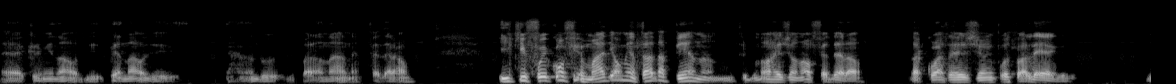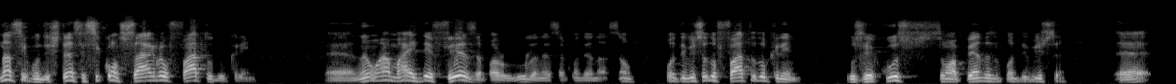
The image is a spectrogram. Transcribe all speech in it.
é, Criminal de, Penal de, do, do Paraná, né, federal, e que foi confirmada e aumentada a pena no Tribunal Regional Federal da Quarta Região em Porto Alegre. Na segunda instância, se consagra o fato do crime. É, não há mais defesa para o Lula nessa condenação, do ponto de vista do fato do crime. Os recursos são apenas do ponto de vista é,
